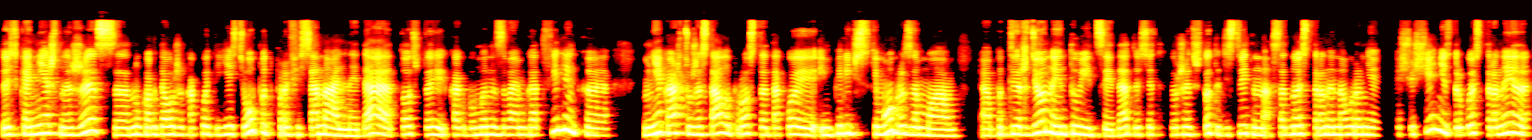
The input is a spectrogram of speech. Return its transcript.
То есть, конечно же, с, ну, когда уже какой-то есть опыт профессиональный, да, то, что как бы мы называем gut feeling, э, мне кажется, уже стало просто такой эмпирическим образом а, а, подтвержденной интуицией, да, то есть это уже что-то действительно, с одной стороны, на уровне ощущений, с другой стороны,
